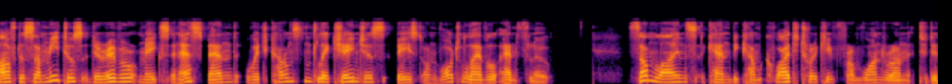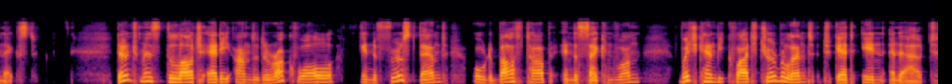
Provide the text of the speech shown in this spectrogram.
After some meters the river makes an S-bend which constantly changes based on water level and flow. Some lines can become quite tricky from one run to the next. Don't miss the large eddy under the rock wall in the first bend or the bathtub in the second one, which can be quite turbulent to get in and out.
